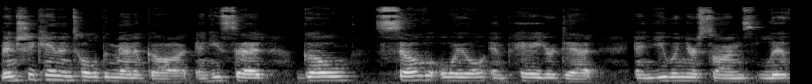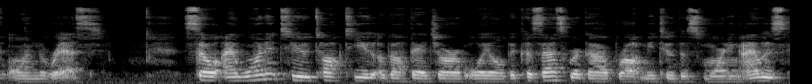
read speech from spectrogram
Then she came and told the man of God, and he said, Go sell the oil and pay your debt, and you and your sons live on the rest. So I wanted to talk to you about that jar of oil because that's where God brought me to this morning. I was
